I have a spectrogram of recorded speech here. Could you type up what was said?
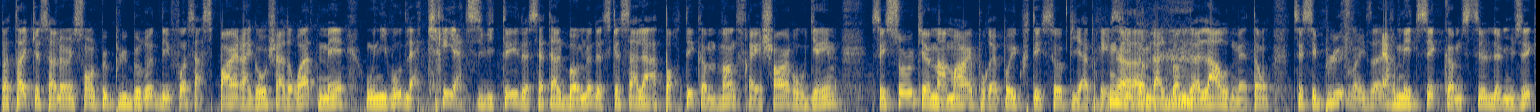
peut-être que ça a un son un peu plus brut. Des fois, ça se perd à gauche, à droite. Mais au niveau de la créativité de cet album-là, de ce que ça l'a apporté comme vent de fraîcheur au game, c'est sûr que ma mère pourrait pas écouter ça puis apprécier Ah. comme l'album de Loud, mettons. Tu sais, c'est plus Non, hermétique comme style de musique,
